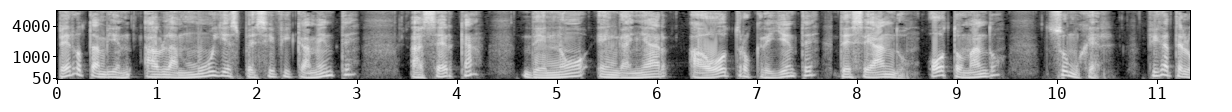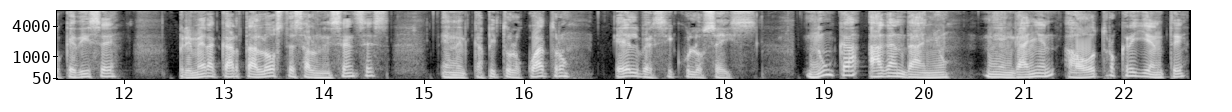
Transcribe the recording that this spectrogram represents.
pero también habla muy específicamente acerca de no engañar a otro creyente deseando o tomando su mujer. Fíjate lo que dice primera carta a los tesalonicenses en el capítulo 4, el versículo 6. Nunca hagan daño ni engañen a otro creyente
